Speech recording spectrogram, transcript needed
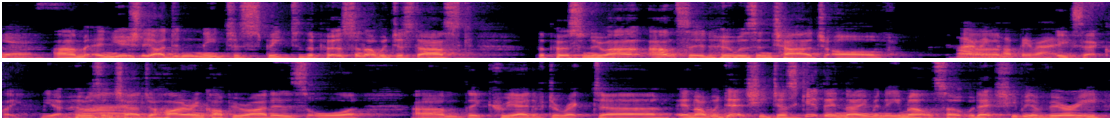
Yes. Um, and usually I didn't need to speak to the person. I would just ask the person who a- answered who was in charge of Hiring um, copywriters. Exactly. Yeah. Who was in charge of hiring copywriters or um, the creative director, and I would actually just get their name and email. So it would actually be a very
